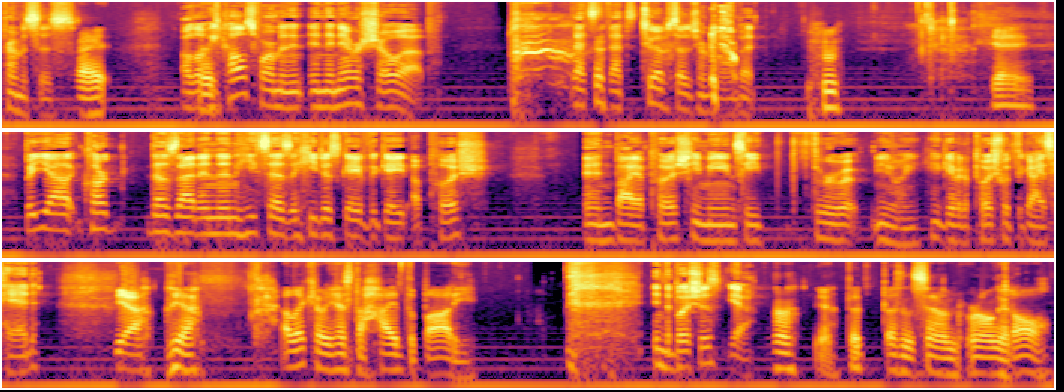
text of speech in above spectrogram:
premises. Right. Although he calls for them and, and they never show up. That's that's two episodes from now, but hmm. yeah. But yeah, Clark does that, and then he says that he just gave the gate a push, and by a push he means he threw it. You know, he, he gave it a push with the guy's head. Yeah, yeah. I like how he has to hide the body. In the bushes, yeah. Huh? Yeah, that doesn't sound wrong at all.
